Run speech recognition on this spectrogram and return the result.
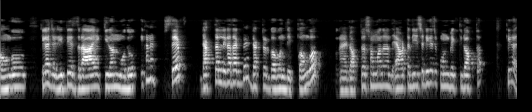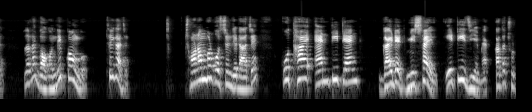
কঙ্গো। ঠিক আছে? রিতেশ রায়, কিরণ মোদক, এখানে সেফ ডাক্তার লেখা থাকবে, ডাক্তার গগনদীপ কঙ্গো। ওখানে ডক্টর সম্মাননা অ্যাওয়ার্ডটা দিয়েছে, ঠিক আছে? কোন ব্যক্তি ডক্টর ঠিক আছে? তাহলে গগনদীপ কঙ্গো, ঠিক আছে? ছ নম্বর কোশ্চেন যেটা আছে, কোথায় anti tank guided missile ATGM এক কথা, ছোট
